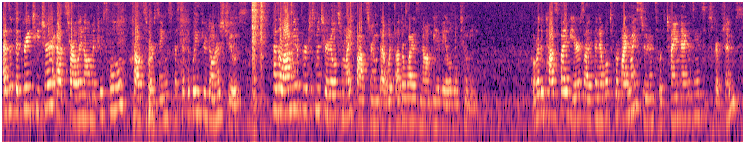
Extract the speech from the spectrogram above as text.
As a fifth grade teacher at Starline Elementary School, crowdsourcing, specifically through Donors Choose, has allowed me to purchase materials for my classroom that would otherwise not be available to me. Over the past five years, I've been able to provide my students with Time Magazine subscriptions,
